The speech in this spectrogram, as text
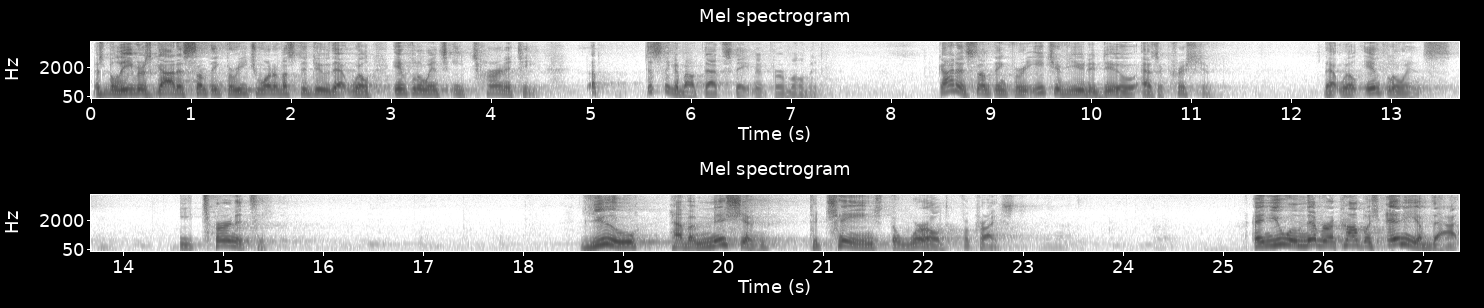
As believers, God has something for each one of us to do that will influence eternity. Uh, just think about that statement for a moment. God has something for each of you to do as a Christian that will influence eternity. You have a mission to change the world for Christ. And you will never accomplish any of that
